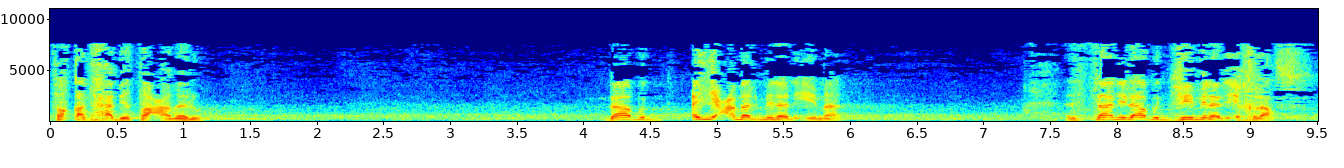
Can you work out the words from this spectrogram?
فقد حبط عمله. لابد أي عمل من الإيمان. الثاني لابد فيه من الإخلاص.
